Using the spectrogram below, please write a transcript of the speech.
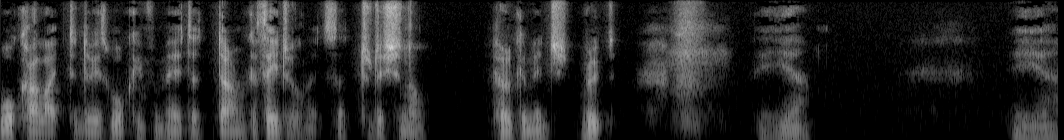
walk I like to do is walking from here to Durham Cathedral. It's a traditional pilgrimage route. The, uh, the uh,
